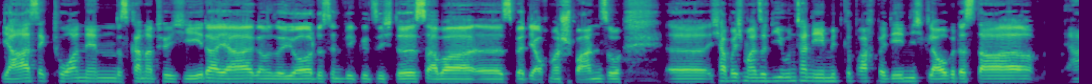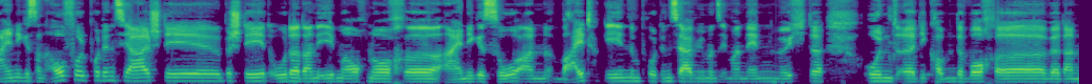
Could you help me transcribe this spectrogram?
ja, Sektoren nennen, das kann natürlich jeder, ja, so, ja, das entwickelt sich das, aber äh, es wird ja auch mal spannend. So, äh, ich habe euch mal so die Unternehmen mitgebracht, bei denen ich glaube, dass da einiges an Aufholpotenzial ste besteht oder dann eben auch noch äh, einiges so an weitergehendem Potenzial, wie man es immer nennen möchte. Und äh, die kommende Woche wird dann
